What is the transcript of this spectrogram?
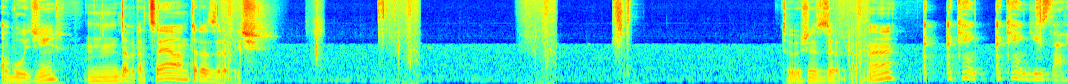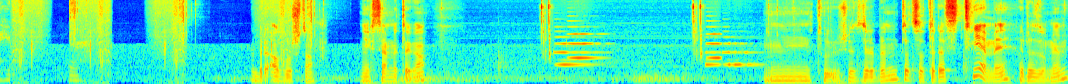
obudzi. Mm, dobra, co ja mam teraz zrobić? Tu już jest zebrane. Dobra, odłóż to. Nie chcemy tego. Mm, tu już jest zrobione. To co, teraz tniemy, rozumiem.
